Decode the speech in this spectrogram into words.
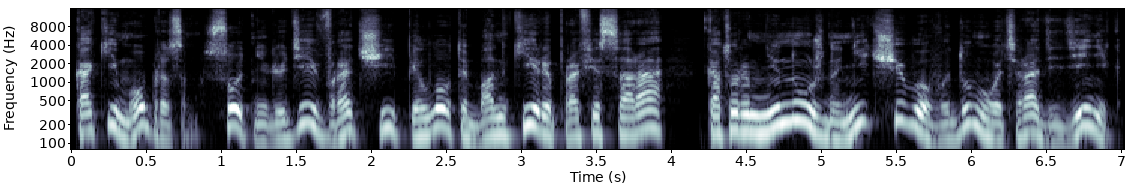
Каким образом сотни людей, врачи, пилоты, банкиры, профессора, которым не нужно ничего выдумывать ради денег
